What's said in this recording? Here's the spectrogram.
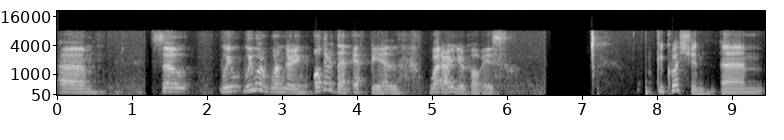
Um, so we we were wondering, other than FPL, what are your hobbies? Good question. Um,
